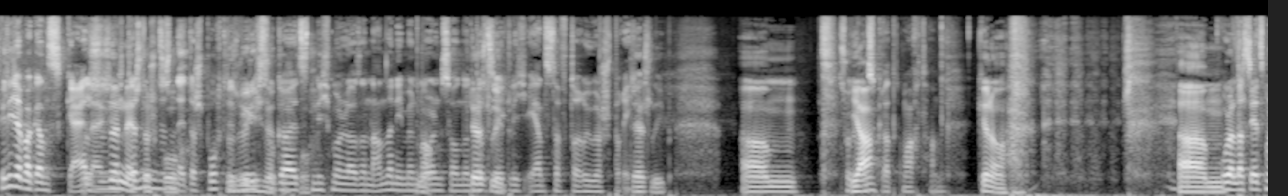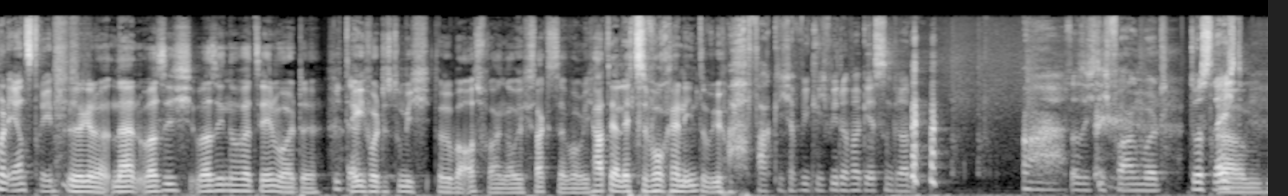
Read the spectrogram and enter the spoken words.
Finde ich aber ganz geil Das ist eigentlich. ein das, netter ist, das ist ein Spruch. netter Spruch. Das Den ist würde ich ein sogar jetzt Spruch. nicht mal auseinandernehmen No, wollen, sondern der ist lieb. tatsächlich ernsthaft darüber sprechen. Der ist lieb. Ähm, so wie ja. wir es gerade gemacht haben. genau. Ähm, Oder lass jetzt mal ernst reden. ja, genau. Nein, was ich, was ich noch erzählen wollte. Bitte. Eigentlich wolltest du mich darüber ausfragen, aber ich sag's dir einfach. Ich hatte ja letzte Woche ein Interview. Ach, fuck, ich habe wirklich wieder vergessen gerade, Ah, dass ich dich fragen wollte. Du hast recht. Ähm,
